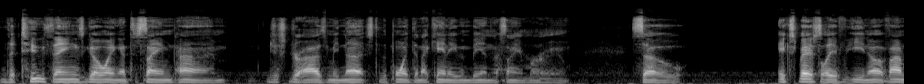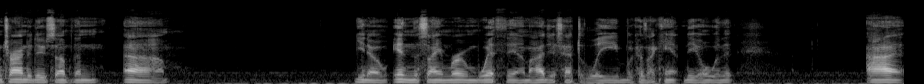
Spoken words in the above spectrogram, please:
the two things going at the same time just drives me nuts to the point that I can't even be in the same room. So, especially if you know if I'm trying to do something, um, you know, in the same room with them, I just have to leave because I can't deal with it. I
